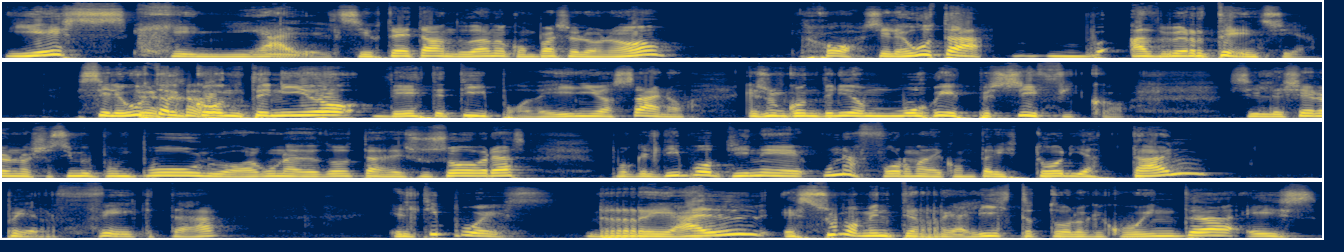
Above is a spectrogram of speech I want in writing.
Y es genial. Si ustedes estaban dudando comprárselo o no, jo, si les gusta, advertencia. Si les gusta el contenido de este tipo, de Inio Asano, que es un contenido muy específico. Si leyeron Yoshimi Pum Pum o alguna de otras de sus obras, porque el tipo tiene una forma de contar historias tan perfecta. El tipo es real, es sumamente realista todo lo que cuenta, es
